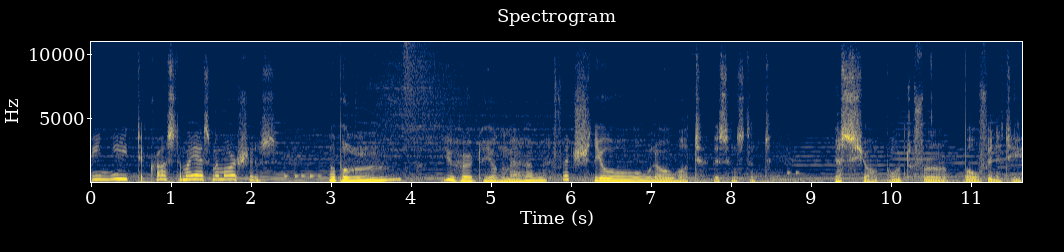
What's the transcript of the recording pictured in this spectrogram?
We need to cross the miasma marshes. Above? You heard the young man. Fetch the oh know what this instant. Yes, your bountiful bovinity.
